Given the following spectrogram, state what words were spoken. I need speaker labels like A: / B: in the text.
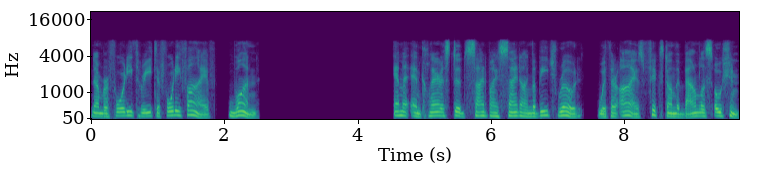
A: number 43 to 45, 1. Emma and Clara stood side by side on the beach road, with their eyes fixed on the boundless ocean.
